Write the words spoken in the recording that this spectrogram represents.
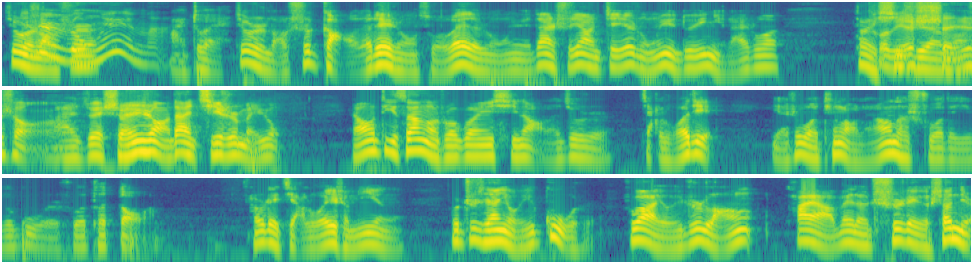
就是荣誉嘛。哎，对，就是老师搞的这种所谓的荣誉，但实际上这些荣誉对于你来说到底特别稀缺吗神圣啊！哎，对，神圣，但其实没用。然后第三个说关于洗脑的，就是假逻辑，也是我听老梁他说的一个故事，说特逗啊。他说这假逻辑什么意思呢？说之前有一故事，说啊有一只狼，它呀为了吃这个山顶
